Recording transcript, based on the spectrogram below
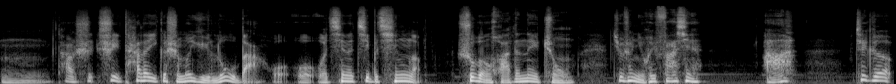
嗯，他是是他的一个什么语录吧？我我我现在记不清了。叔本华的那种，就是你会发现，啊，这个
